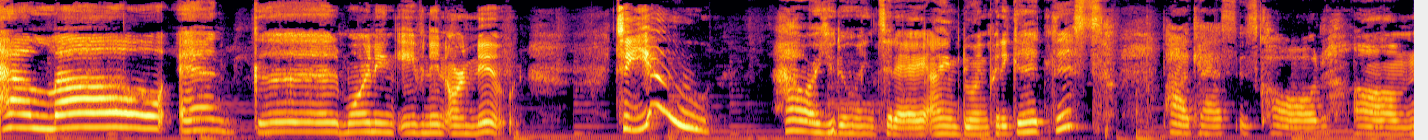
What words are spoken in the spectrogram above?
Hello and good morning, evening, or noon to you. How are you doing today? I am doing pretty good. This podcast is called um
